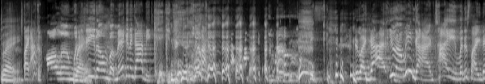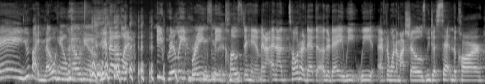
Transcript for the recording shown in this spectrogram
Right. Like I can call him when I need him, but Megan and God be kicking me. it's like God, you know, me and God tight, but it's like, dang, you like know him, know him. You know, like he really brings me close to him. And I and I told her that the other day. We we after one of my shows, we just sat in the car,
